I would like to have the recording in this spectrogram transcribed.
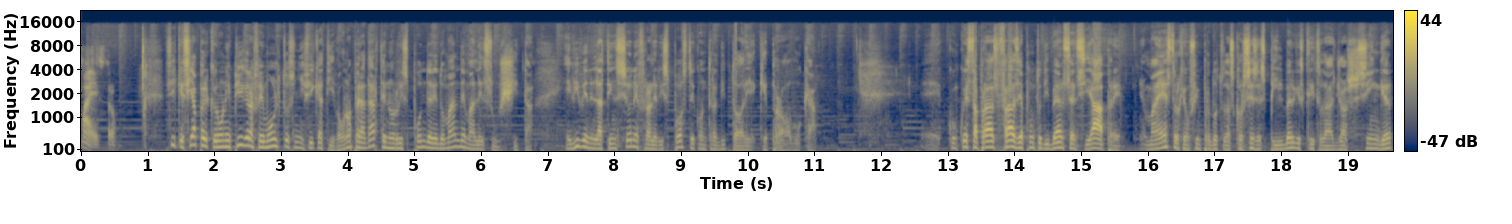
Maestro. Sì, che si apre con un'epigrafe molto significativa. Un'opera d'arte non risponde alle domande ma le suscita e vive nella tensione fra le risposte contraddittorie che provoca. Eh, con questa pra- frase appunto di Bernstein si apre Maestro, che è un film prodotto da Scorsese Spielberg, scritto da Josh Singer,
